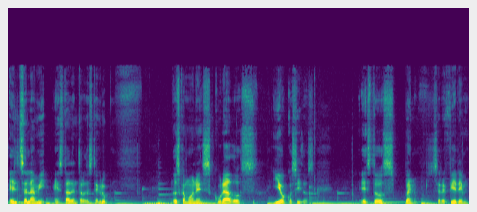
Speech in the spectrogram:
El salami está dentro de este grupo. Los jamones curados y o cocidos. Estos, bueno, se refieren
